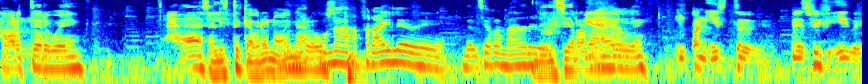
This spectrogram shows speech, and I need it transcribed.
Porter, güey. Ah, saliste cabrón hoy, mi Una, Rose. una fraile de, del Sierra Madre. güey. Del Sierra Mira, Madre, güey. Un panista, güey. Es fifi, güey.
